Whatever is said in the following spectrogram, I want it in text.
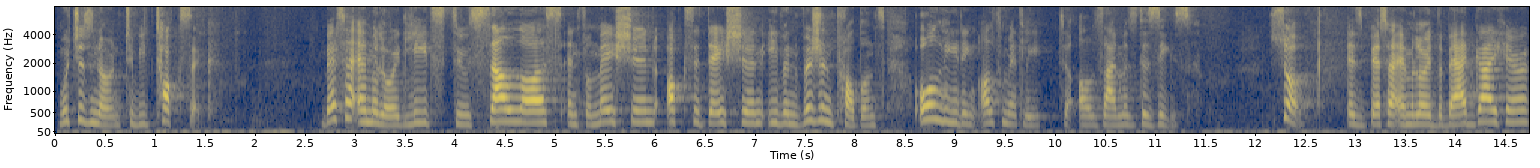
which is known to be toxic. Beta amyloid leads to cell loss, inflammation, oxidation, even vision problems, all leading ultimately to Alzheimer's disease. So, is beta amyloid the bad guy here,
